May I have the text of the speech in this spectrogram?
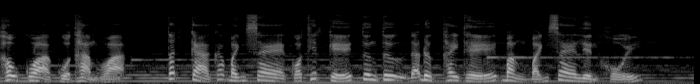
Hậu quả của thảm họa, Tất cả các bánh xe có thiết kế tương tự đã được thay thế bằng bánh xe liền khối.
